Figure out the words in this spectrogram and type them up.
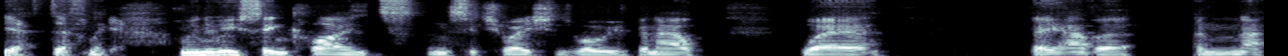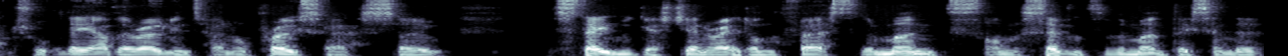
Yeah, definitely. I mean, we've seen clients and situations where we've been out where they have a, a natural, they have their own internal process. So the statement gets generated on the first of the month. On the seventh of the month, they send a,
